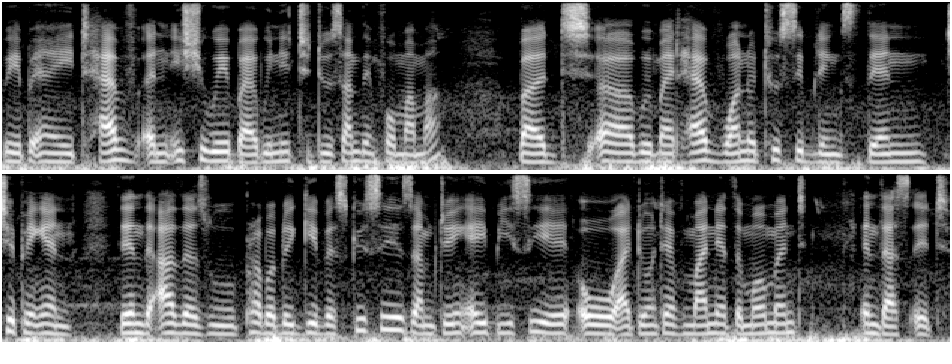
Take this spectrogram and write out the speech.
We might have an issue whereby we need to do something for mama, but uh, we might have one or two siblings then chipping in. Then the others will probably give excuses. I'm doing ABC, or I don't have money at the moment, and that's it.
